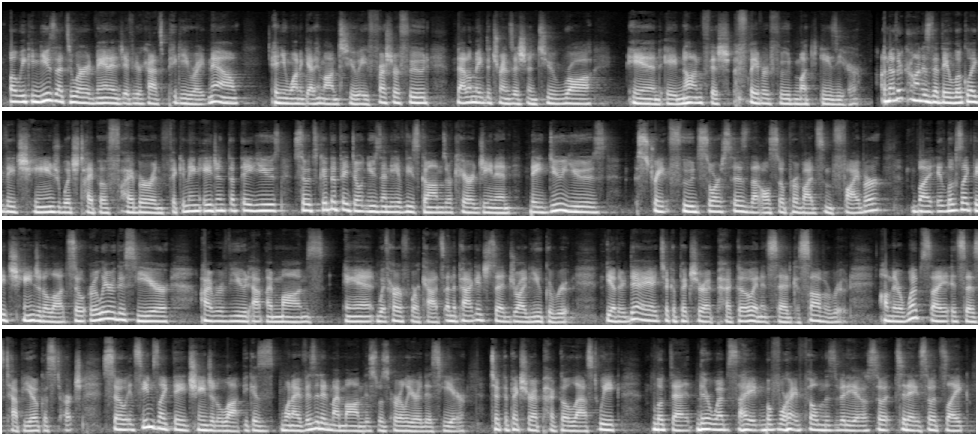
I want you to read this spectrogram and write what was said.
But we can use that to our advantage if your cat's picky right now and you want to get him onto a fresher food, that'll make the transition to raw and a non fish flavored food much easier. Another con is that they look like they change which type of fiber and thickening agent that they use. So it's good that they don't use any of these gums or carrageenan. They do use straight food sources that also provide some fiber, but it looks like they change it a lot. So earlier this year, I reviewed at my mom's and with her four cats, and the package said dried yucca root. The other day, I took a picture at Petco and it said cassava root. On their website, it says tapioca starch. So it seems like they change it a lot because when I visited my mom, this was earlier this year, took the picture at Petco last week, looked at their website before I filmed this video. So today, so it's like,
